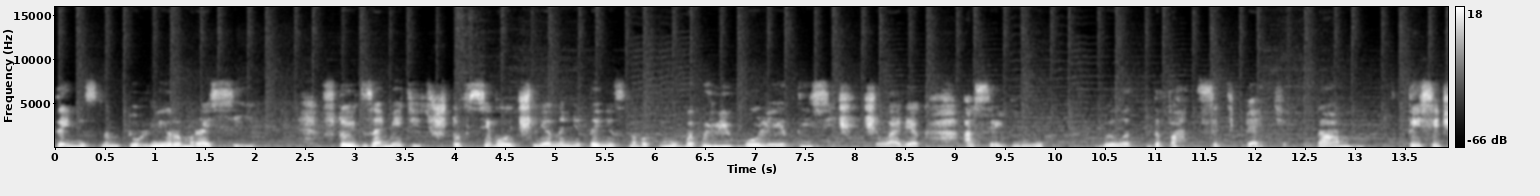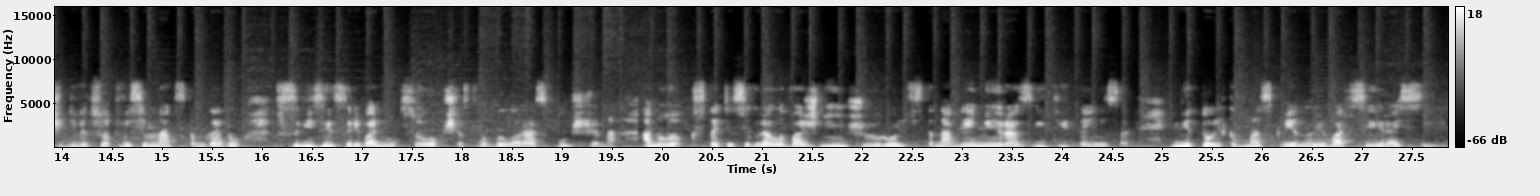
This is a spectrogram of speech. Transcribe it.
теннисным турниром России. Стоит заметить, что всего членами теннисного клуба были более тысячи человек, а среди них было 25 дам. 1918 году в связи с революцией общество было распущено. Оно, кстати, сыграло важнейшую роль в становлении и развитии тенниса не только в Москве, но и во всей России.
